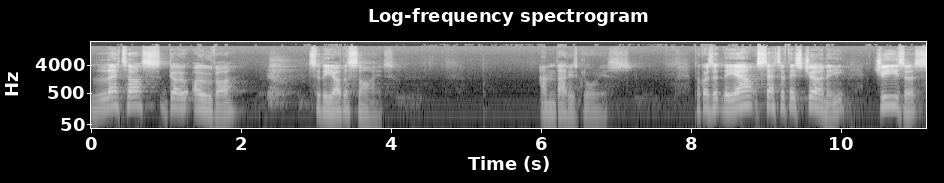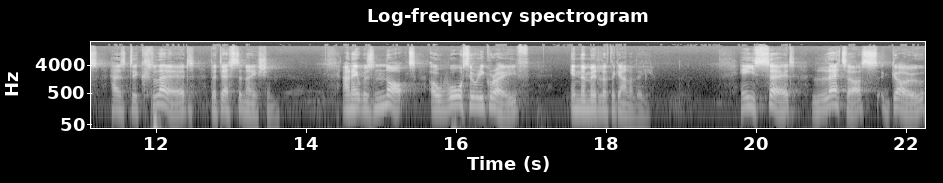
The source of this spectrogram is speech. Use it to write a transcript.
Let us go over to the other side. And that is glorious. Because at the outset of this journey, Jesus has declared the destination. And it was not a watery grave in the middle of the Galilee. He said, Let us go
